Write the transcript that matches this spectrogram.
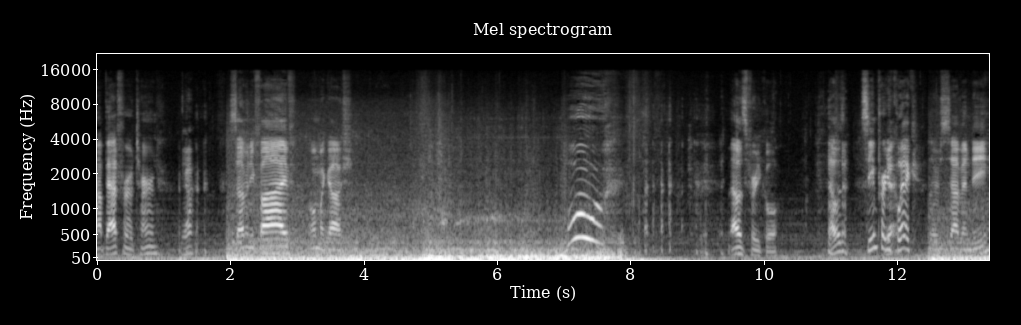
Not bad for a turn. Yeah. 75. Oh my gosh. Woo! that was pretty cool. That was seemed pretty Yeah. quick. There's 70.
